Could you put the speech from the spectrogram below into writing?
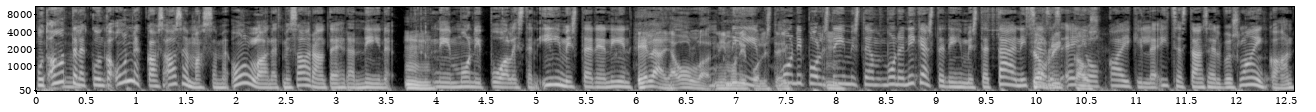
Mutta ajattele, kuinka onnekkaassa asemassa me ollaan, että me saadaan tehdä niin, Mm. niin monipuolisten ihmisten ja niin... Elää ja olla niin monipuolisten. Niin, monipuolisten mm. ihmisten ja monenikäisten ihmisten. Tämä itse asiassa ei ole kaikille itsestäänselvyys lainkaan.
